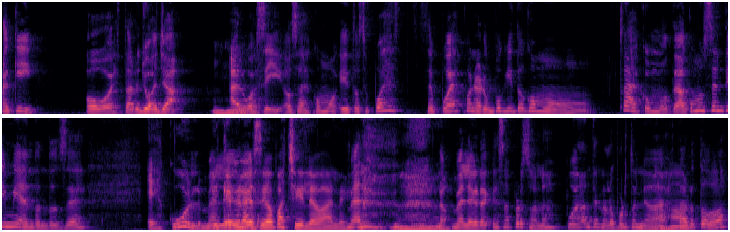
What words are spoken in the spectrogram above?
aquí, o estar yo allá, algo así, o sea, es como, y entonces puedes, se puedes poner un poquito como, ¿sabes? Como te da como un sentimiento, entonces... Es cool, me y que me alegra ido para Chile, vale. me, no, me alegra que esas personas puedan tener la oportunidad Ajá. de estar todas.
